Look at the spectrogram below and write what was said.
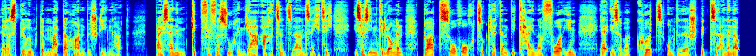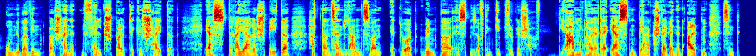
der das berühmte Matterhorn bestiegen hat. Bei seinem Gipfelversuch im Jahr 1862 ist es ihm gelungen, dort so hoch zu klettern wie keiner vor ihm. Er ist aber kurz unter der Spitze an einer unüberwindbar scheinenden Felsspalte gescheitert. Erst drei Jahre später hat dann sein Landsmann Edward Wimper es bis auf den Gipfel geschafft. Die Abenteuer der ersten Bergsteiger in den Alpen sind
